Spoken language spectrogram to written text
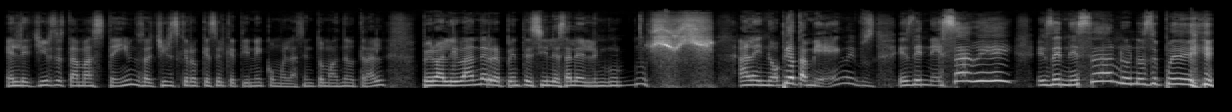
El de Cheers está más tamed. O sea, Cheers creo que es el que tiene como el acento más neutral. Pero al Iván de repente sí le sale el a la inopia también, güey. Pues es de Nesa, güey. Es de Nesa. No, no se puede.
